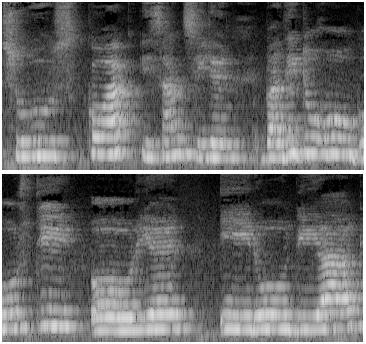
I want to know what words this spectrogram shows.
zuzkoak izan ziren. Baditugu guzti horien irudiak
